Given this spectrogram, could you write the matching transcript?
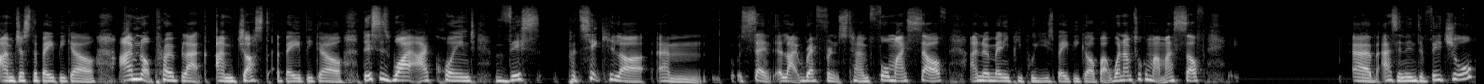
I'm just a baby girl. I'm not pro-black. I'm just a baby girl. This is why I coined this particular um like reference term for myself. I know many people use baby girl, but when I'm talking about myself, um, as an individual.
